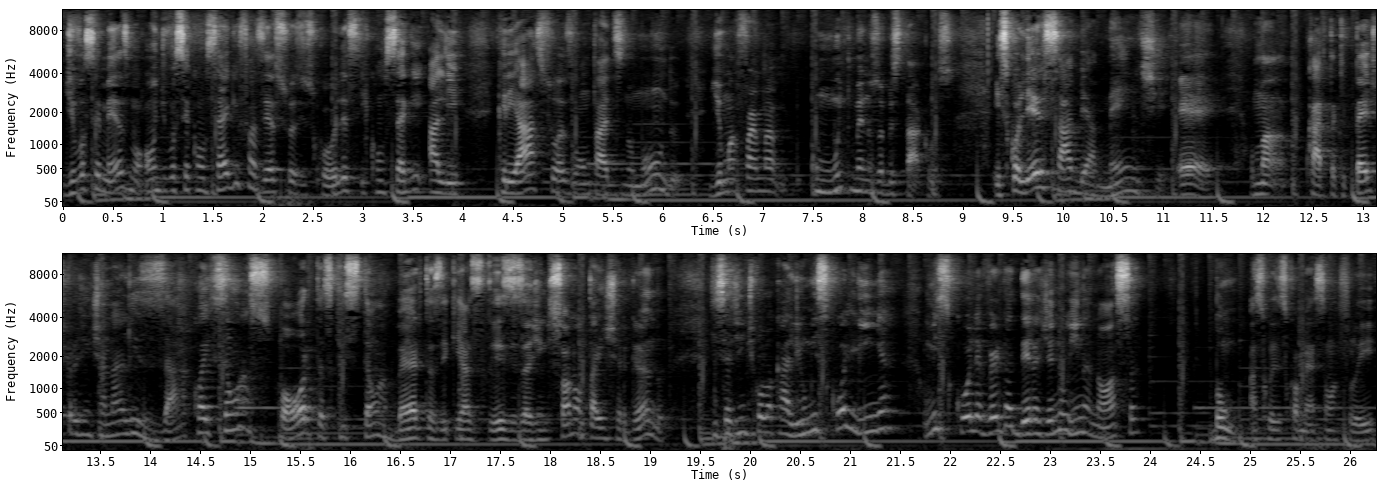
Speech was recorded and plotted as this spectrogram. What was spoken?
de você mesmo, onde você consegue fazer as suas escolhas e consegue ali criar suas vontades no mundo de uma forma com muito menos obstáculos. Escolher sabiamente é uma carta que pede para a gente analisar quais são as portas que estão abertas e que às vezes a gente só não está enxergando. Que se a gente colocar ali uma escolhinha, uma escolha verdadeira, genuína nossa, bum, as coisas começam a fluir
